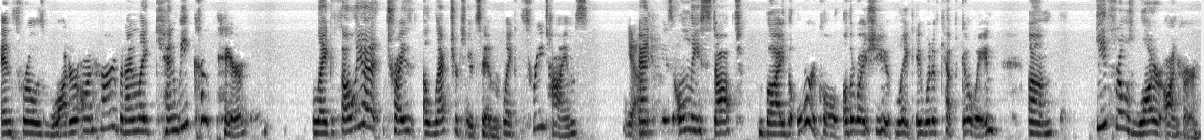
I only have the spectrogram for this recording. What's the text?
and throws water on her but i'm like can we compare? Like thalia tries electrocutes him like three times yeah. and is only stopped by the oracle. Otherwise she like it would have kept going. Um he throws water on her.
